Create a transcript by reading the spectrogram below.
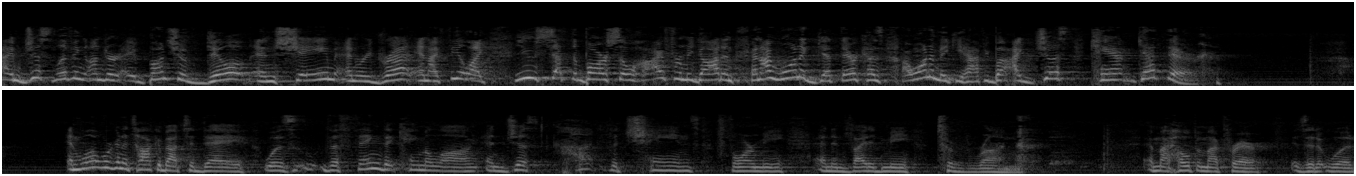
I'm just living under a bunch of guilt and shame and regret, and I feel like you set the bar so high for me, God, and, and I want to get there because I want to make you happy, but I just can't get there. And what we're going to talk about today was the thing that came along and just cut the chains for me and invited me to run. And my hope and my prayer is that it would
